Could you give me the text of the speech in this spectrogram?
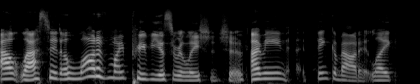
outlasted a lot of my previous relationships. I mean, think about it. Like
